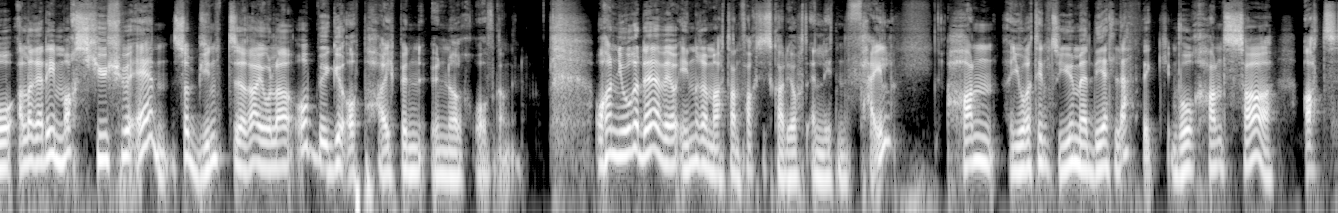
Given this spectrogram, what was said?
Og allerede i mars 2021 så begynte Raiola å bygge opp hypen under overgangen. Og han gjorde det ved å innrømme at han faktisk hadde gjort en liten feil. Han gjorde et intervju med The Athletic hvor han sa at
